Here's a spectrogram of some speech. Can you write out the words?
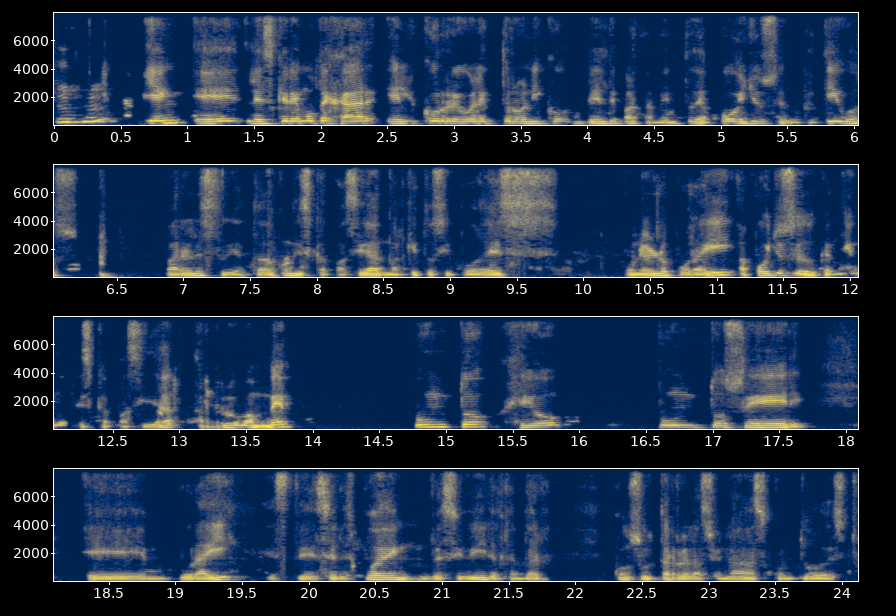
también eh, les queremos dejar el correo electrónico del Departamento de Apoyos Educativos para el estudiantado con discapacidad. Marquito, si podés ponerlo por ahí, apoyos mep.go.cr. Eh, por ahí este, se les pueden recibir y atender consultas relacionadas con todo esto.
